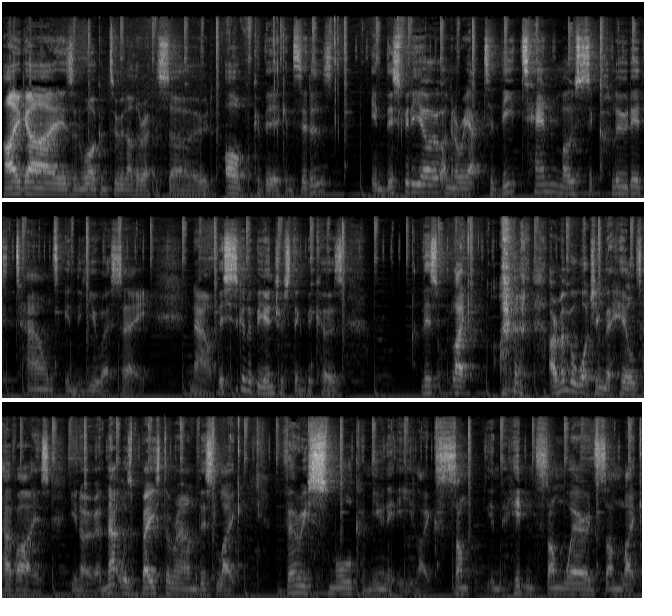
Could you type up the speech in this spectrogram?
Hi guys and welcome to another episode of Kabir Considers. In this video I'm going to react to the 10 most secluded towns in the USA. Now this is going to be interesting because there's like I remember watching The Hills Have Eyes, you know, and that was based around this like very small community, like some in, hidden somewhere in some like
